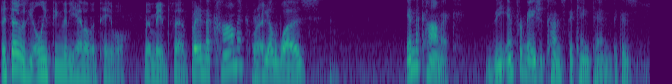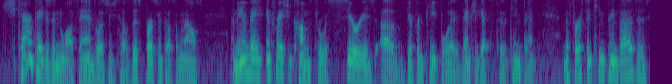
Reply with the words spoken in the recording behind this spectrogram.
I thought it was the only thing that he had on the table that made sense. But in the comic, the Right. deal was in the comic, the information comes to Kingpin because she, Karen Page is in Los Angeles and she tells this person, tells someone else, and the information comes through a series of different people that eventually gets to the Kingpin. And the first thing Kingpin does is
